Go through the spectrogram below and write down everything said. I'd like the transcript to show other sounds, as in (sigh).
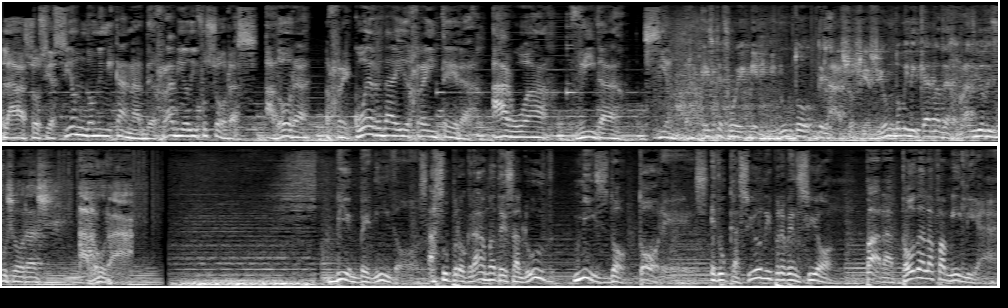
La Asociación Dominicana de Radiodifusoras, Adora, recuerda y reitera. Agua, vida, siempre. Este fue el minuto de la Asociación Dominicana de Radiodifusoras, Adora. Bienvenidos a su programa de salud, Mis Doctores, Educación y Prevención para toda la familia.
